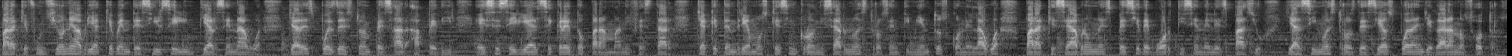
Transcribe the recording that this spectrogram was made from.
para que funcione habría que bendecirse y limpiarse en agua. Ya después de esto empezar a pedir. Ese sería el secreto para manifestar, ya que tendríamos que sincronizar nuestros sentimientos con el agua para que se abra una especie de vórtice en el espacio y así nuestros deseos puedan llegar a nosotros.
